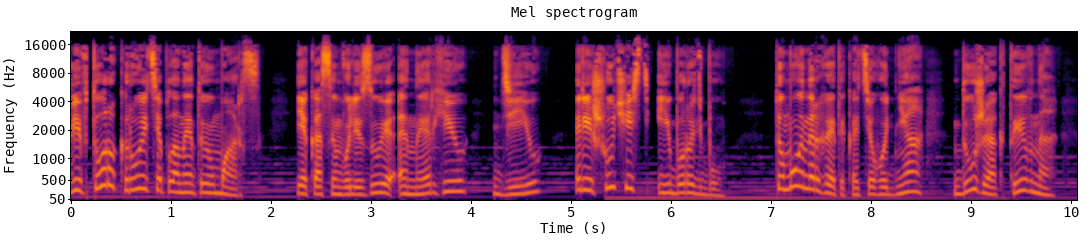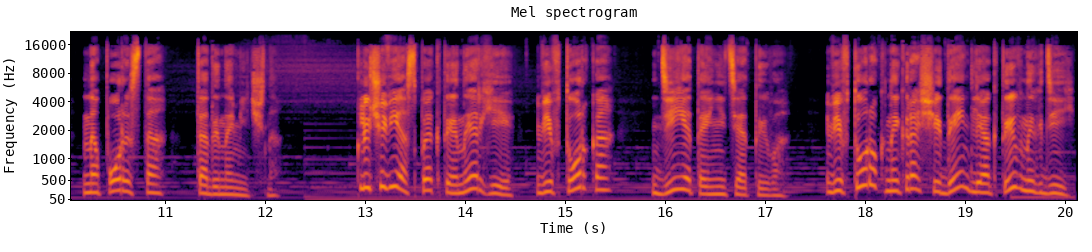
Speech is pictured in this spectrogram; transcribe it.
вівторок керується планетою Марс, яка символізує енергію, дію, рішучість і боротьбу. Тому енергетика цього дня дуже активна, напориста та динамічна. Ключові аспекти енергії вівторка дія та ініціатива. Вівторок найкращий день для активних дій,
